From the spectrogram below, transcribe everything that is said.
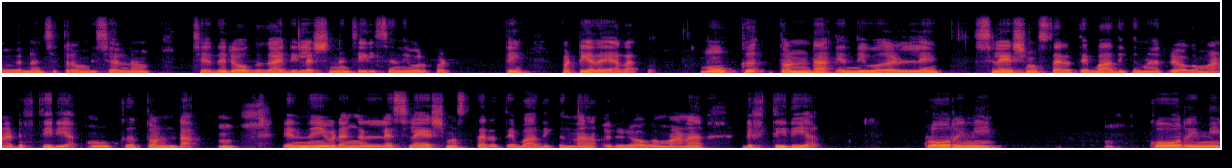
വിവരണം ചിത്രവും വിശകലനവും ചെയ്ത് രോഗകാരി ലക്ഷണം ചികിത്സ എന്നിവ ഉൾപ്പെടുത്തി പട്ടിക തയ്യാറാക്കും. മൂക്ക് തൊണ്ട എന്നിവകളിലെ ശ്ലേഷ്മ സ്ഥലത്തെ ബാധിക്കുന്ന ഒരു രോഗമാണ് ഡിഫ്തീരിയ. മൂക്ക് തൊണ്ട എന്നിവിടങ്ങളിലെ ശ്ലേഷ്മ സ്ഥലത്തെ ബാധിക്കുന്ന ഒരു രോഗമാണ് ഡിഫ്തീരിയ. ക്ലോറിനി കോറിനി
